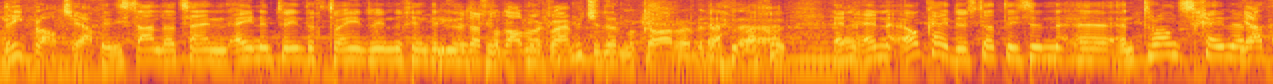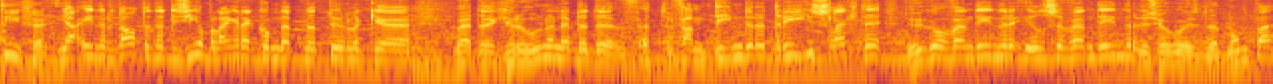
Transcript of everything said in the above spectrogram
Drie plaatsen, ja. En die staan, dat zijn 21, 22 en 3. Ja, dat staat allemaal een klein beetje door elkaar. We hebben dat, maar eh, goed. En, en oké, dus dat is een, eh, een transgeneratieve. Ja, inderdaad. En dat is heel belangrijk, omdat natuurlijk eh, bij de Groenen hebben de, het Van Dienderen drie geslachten. Hugo Van Dienderen, Ilse Van Dienderen. Dus Hugo is de mompa,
